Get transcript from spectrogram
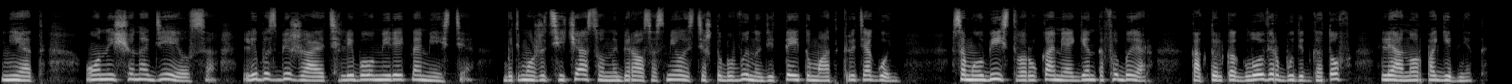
Нет, он еще надеялся либо сбежать, либо умереть на месте. Быть может, сейчас он набирался смелости, чтобы вынудить Тейтума открыть огонь. Самоубийство руками агента ФБР. Как только Гловер будет готов, Леонор погибнет.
